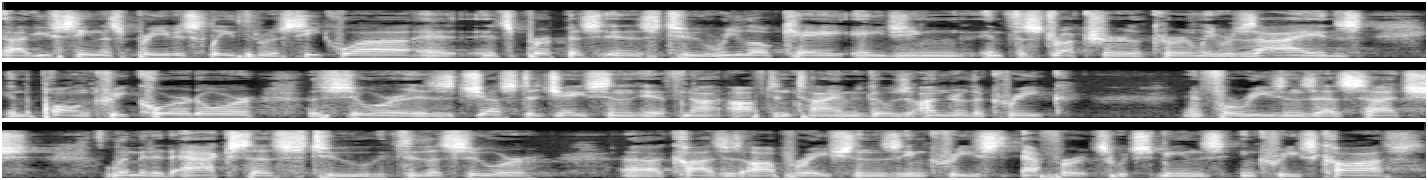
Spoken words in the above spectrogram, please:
Uh, you've seen this previously through a CEQA. Uh, Its purpose is to relocate aging infrastructure that currently resides in the Paulin Creek corridor. The sewer is just adjacent, if not oftentimes goes under the creek, and for reasons as such, limited access to, to the sewer uh, causes operations increased efforts, which means increased costs.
